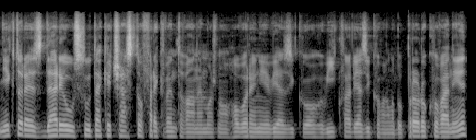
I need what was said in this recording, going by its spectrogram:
niektoré z darov sú také často frekventované, možno hovorenie v jazykoch, výklad jazykov alebo prorokovanie.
